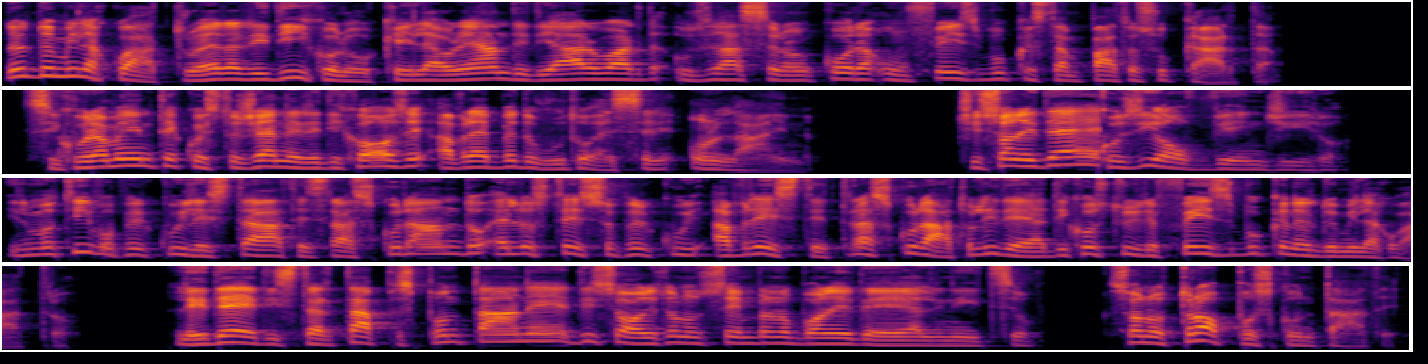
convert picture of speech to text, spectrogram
nel 2004 era ridicolo che i laureandi di Harvard usassero ancora un Facebook stampato su carta. Sicuramente questo genere di cose avrebbe dovuto essere online. Ci sono idee così ovvie in giro. Il motivo per cui le state trascurando è lo stesso per cui avreste trascurato l'idea di costruire Facebook nel 2004. Le idee di start-up spontanee di solito non sembrano buone idee all'inizio, sono troppo scontate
